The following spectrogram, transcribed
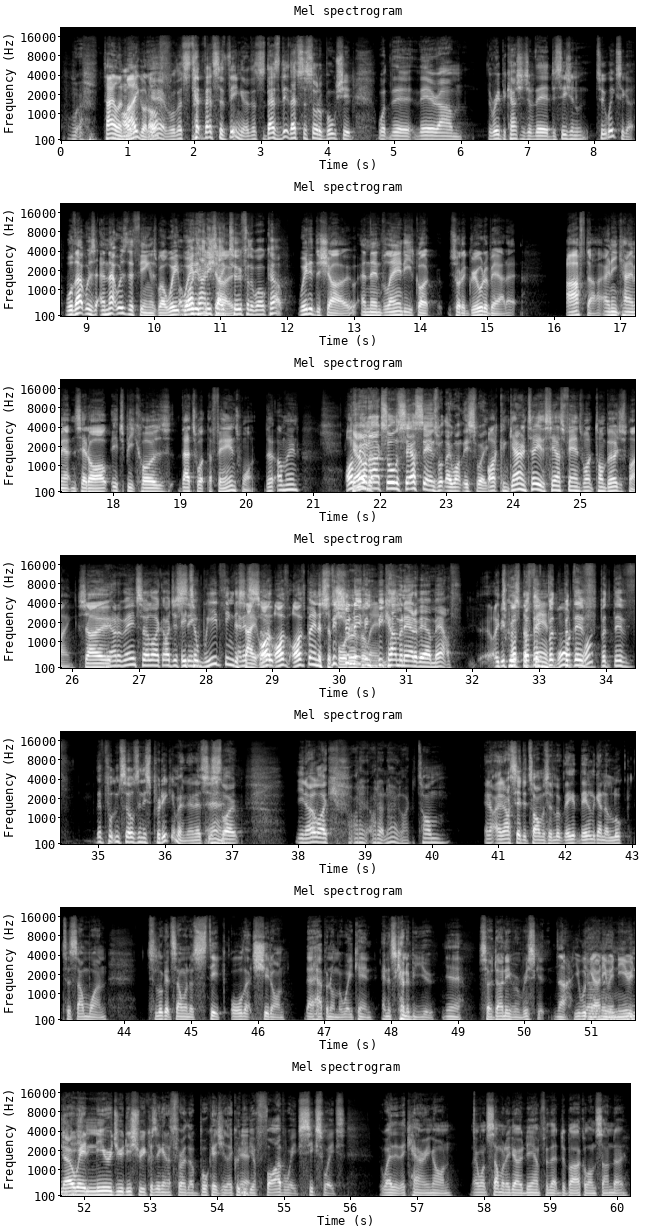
Taylor Oh, May got off. yeah, off. well, that's that, that's the thing. That's that's the, that's the sort of bullshit. What the their um the repercussions of their decision two weeks ago. Well, that was and that was the thing as well. We, we Why did can't the he show. take two for the World Cup? we did the show, and then V'landys got sort of grilled about it after, and he came out and said, "Oh, it's because that's what the fans want." The- I mean, I've Go and never- ask all the South Sands what they want this week. I can guarantee you, the South fans want Tom Burgess playing. So you know what I mean? So like, I just it's a weird thing to and say. it's so- I, I've I've been a supporter this shouldn't of even be coming out of our mouth. It's what the but they've- fans but, want. But they've What? but they've they've put themselves in this predicament, and it's just Yeah. like, you know, like I don't I don't know, like Tom, and, and I said to Tom, I said, look, they they're going to look to someone to look at someone to stick all that shit on that happened on the weekend, and it's going to be you. Yeah, So don't even risk it. nah, you You wouldn't know go anywhere near. a nowhere judiciary. near a judiciary because they're going to throw the book at you. They could Yeah. give you five weeks, six weeks. The way that they're carrying on, they want someone to go down for that debacle on Sunday.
